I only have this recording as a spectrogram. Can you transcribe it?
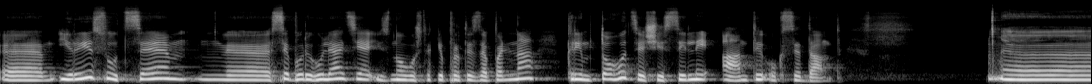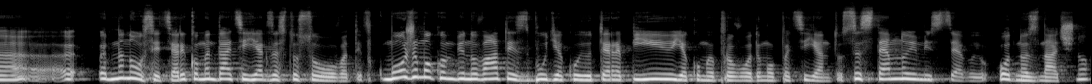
е, ірису це е, себорегуляція і знову ж таки протизапальна. Крім того, це ще й сильний антиоксидант. Е, Наноситься рекомендації, як застосовувати. Можемо комбінувати з будь-якою терапією, яку ми проводимо пацієнту, системною місцевою, однозначно.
